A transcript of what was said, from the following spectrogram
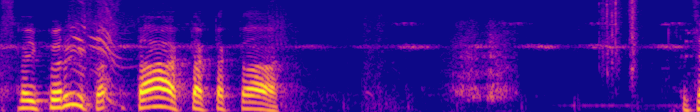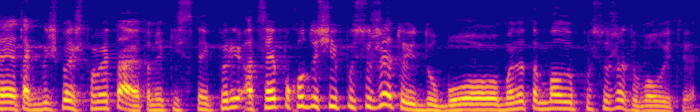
снайпери. Та... Так, так, так, так. Це я так більш-менш пам'ятаю, там якісь снайпери. А це я, походу, ще й по сюжету йду, бо мене там мали по сюжету валити.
